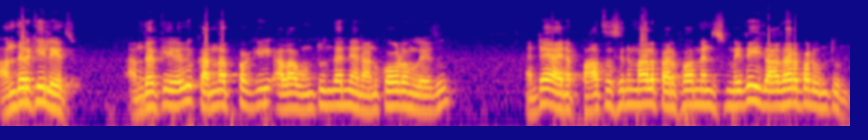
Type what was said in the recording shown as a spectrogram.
అందరికీ లేదు. అందరికీ లేదు. కన్నప్పకి అలా ఉంటుందని నేను అనుకోవడం లేదు. అంటే ఆయన పాత సినిమాల పెర్ఫార్మెన్స్ మీదే ఇది ఆధారపడి ఉంటుంది.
